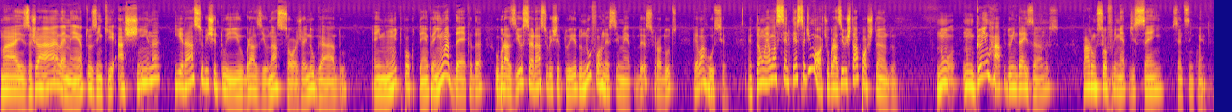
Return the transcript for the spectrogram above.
Mas já há elementos em que a China irá substituir o Brasil na soja e no gado em muito pouco tempo, em uma década, o Brasil será substituído no fornecimento desses produtos pela Rússia. Então é uma sentença de morte. O Brasil está apostando num, num ganho rápido em 10 anos para um sofrimento de 100, 150.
